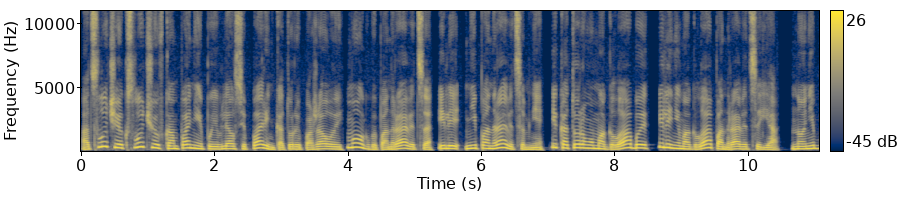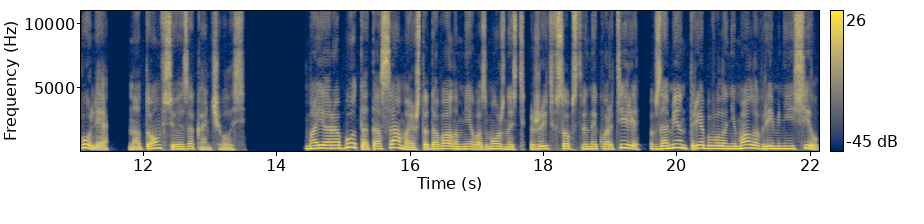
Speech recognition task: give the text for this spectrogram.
От случая к случаю в компании появлялся парень, который, пожалуй, мог бы понравиться или не понравиться мне, и которому могла бы или не могла понравиться я, но не более. На том все и заканчивалось. Моя работа, та самая, что давала мне возможность жить в собственной квартире, взамен требовала немало времени и сил.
